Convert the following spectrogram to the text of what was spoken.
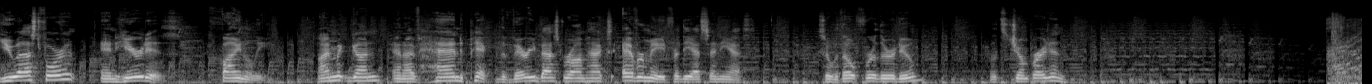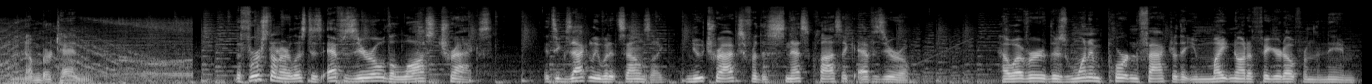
You asked for it, and here it is. Finally. I'm McGunn, and I've handpicked the very best ROM hacks ever made for the SNES. So without further ado, let's jump right in. Number 10. The first on our list is F-Zero The Lost Tracks. It's exactly what it sounds like, new tracks for the SNES classic F-Zero. However, there's one important factor that you might not have figured out from the name.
